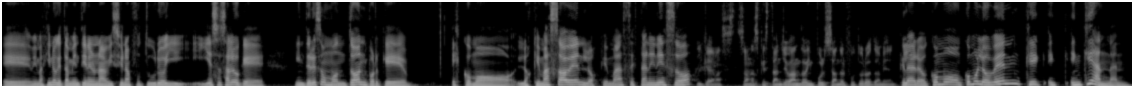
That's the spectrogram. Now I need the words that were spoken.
Me imagino que también tienen una visión a futuro y, y eso es algo que interesa un montón porque es como los que más saben, los que más están en eso. Y que además son los que están llevando, impulsando el futuro también. Claro, ¿cómo, cómo lo ven? ¿Qué, en, qué andan?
